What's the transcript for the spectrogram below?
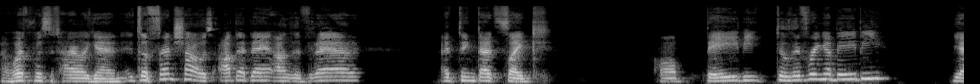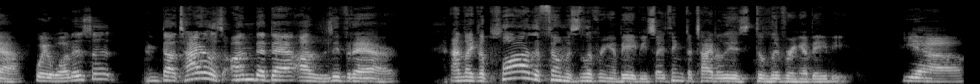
what was the title again? It's a French title, it's A Bébé à Livrer. I think that's like, a baby, delivering a baby? Yeah. Wait, what is it? The title is Un bébé à livrer. And like the plot of the film is delivering a baby, so I think the title is Delivering a Baby. Yeah.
